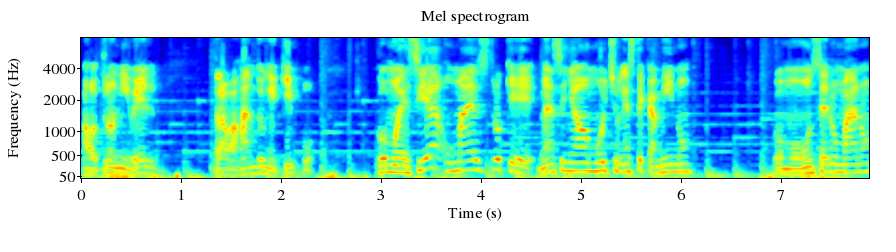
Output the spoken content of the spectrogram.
a otro nivel, trabajando en equipo. Como decía un maestro que me ha enseñado mucho en este camino, como un ser humano,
